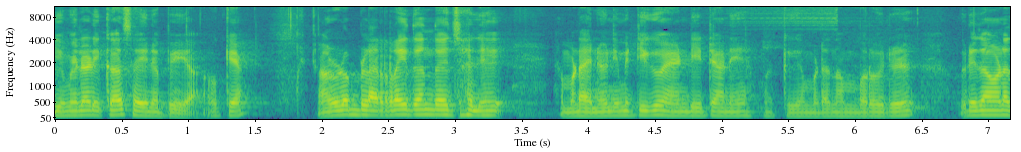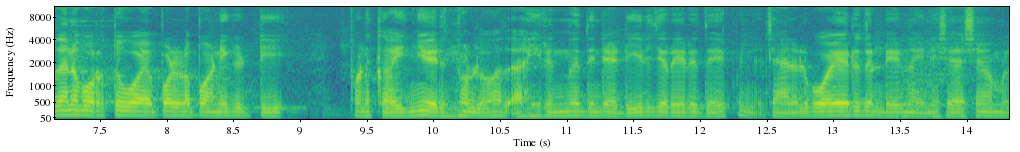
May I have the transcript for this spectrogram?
ജിമെയിൽ അടിക്കുക സൈനപ്പ് ചെയ്യുക ഓക്കെ അവിടെ ബ്ലർ ചെയ്ത് എന്താ വെച്ചാൽ നമ്മുടെ അനോണിമിറ്റിക്ക് വേണ്ടിയിട്ടാണ്. നമുക്ക് നമ്മുടെ നമ്പർ ഒരു ഒരു തവണ തന്നെ പുറത്ത് പോയപ്പോഴുള്ള പണി കിട്ടി. പണി കഴിഞ്ഞ് വരുന്നുള്ളൂ. അതായിരുന്നു ഇതിന്റെ അടിയിൽ ചെറിയൊരു ഇത് പിന്നെ ചാനൽ പോയൊരു ഇതുണ്ടായിരുന്നു അതിന് ശേഷം നമ്മൾ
